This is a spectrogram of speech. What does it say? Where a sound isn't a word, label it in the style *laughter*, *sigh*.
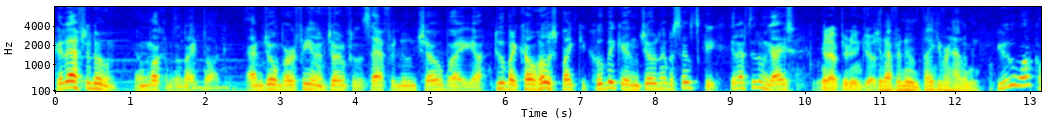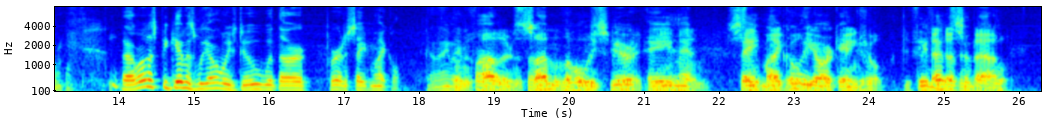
Good afternoon, and welcome to Knight Talk. I'm Joe Murphy, and I'm joined for this afternoon show by uh, two of my co-hosts, Mike Yakubik and Joe Nebesinski. Good afternoon, guys. Good afternoon, Joe. Good afternoon. Thank you for having me. You're welcome. Uh, let us begin, as we always do, with our prayer to Saint Michael. In the name, In of the the Father, and the Son, and the Holy Spirit. Amen. Saint Michael the Archangel, Defend defend us us in in battle.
